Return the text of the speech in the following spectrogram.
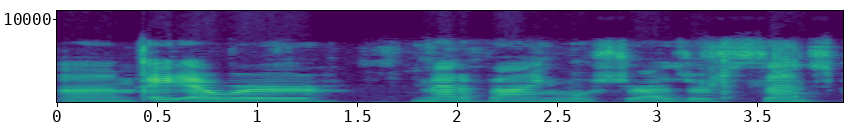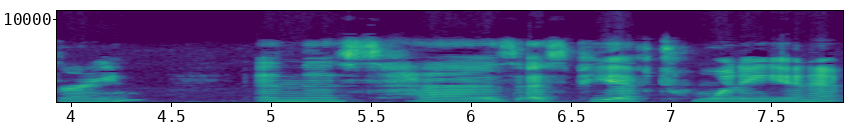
um, 8 Hour Mattifying Moisturizer Sunscreen. And this has SPF 20 in it.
